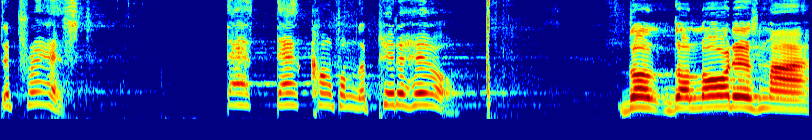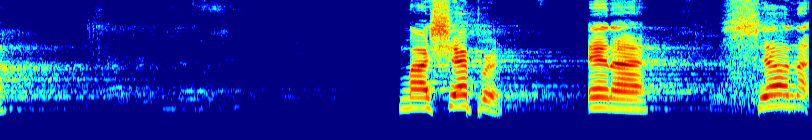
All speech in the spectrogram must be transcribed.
Depressed. That, that come from the pit of hell. The, the Lord is my, my shepherd, and I shall not.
